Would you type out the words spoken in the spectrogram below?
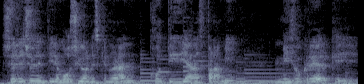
O sea, el hecho de sentir emociones que no eran cotidianas para mí me hizo creer que,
